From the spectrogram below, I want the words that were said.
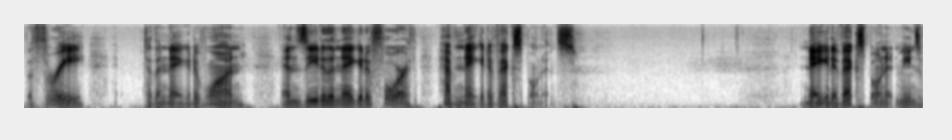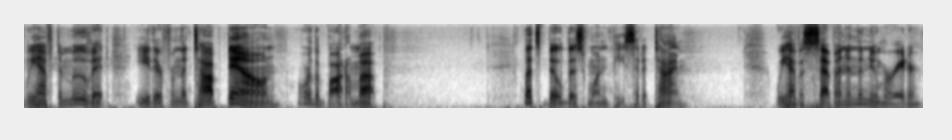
the 3 to the negative 1 and z to the negative negative fourth have negative exponents. Negative exponent means we have to move it either from the top down or the bottom up. Let's build this one piece at a time. We have a 7 in the numerator.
